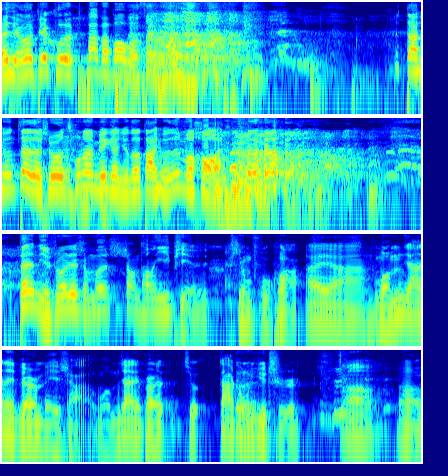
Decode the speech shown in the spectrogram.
哎，行了，别哭了，爸爸抱抱，算了。这大熊在的时候，从来没感觉到大熊那么好。但是你说这什么上汤一品挺浮夸，哎呀，我们家那边没啥，我们家那边就大众浴池啊，啊，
